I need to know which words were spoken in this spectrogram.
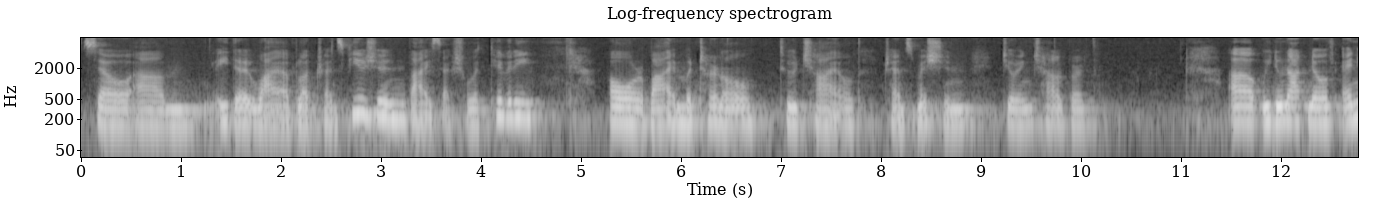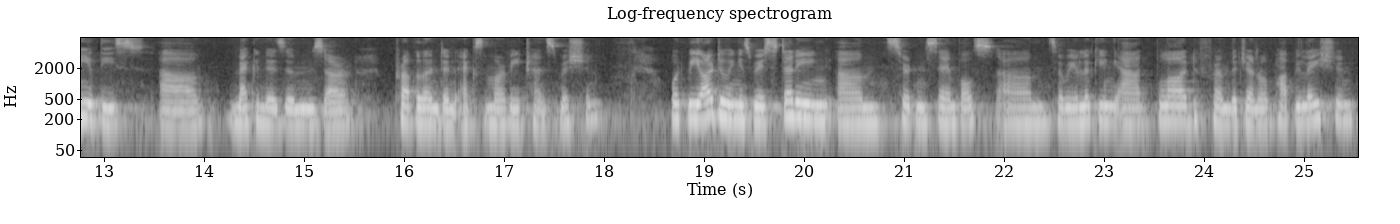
So um, either via blood transfusion, by sexual activity, or by maternal to child transmission during childbirth. Uh, we do not know if any of these uh, mechanisms are prevalent in XMRV transmission. What we are doing is we're studying um, certain samples. Um, so we're looking at blood from the general population,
